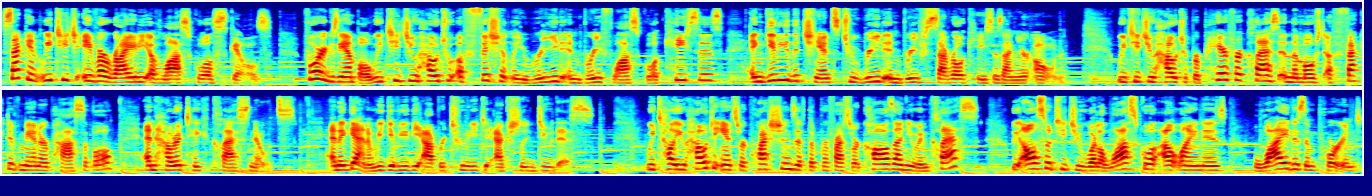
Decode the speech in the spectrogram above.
Second, we teach a variety of law school skills. For example, we teach you how to efficiently read and brief law school cases and give you the chance to read and brief several cases on your own. We teach you how to prepare for class in the most effective manner possible and how to take class notes. And again, we give you the opportunity to actually do this. We tell you how to answer questions if the professor calls on you in class. We also teach you what a law school outline is, why it is important,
